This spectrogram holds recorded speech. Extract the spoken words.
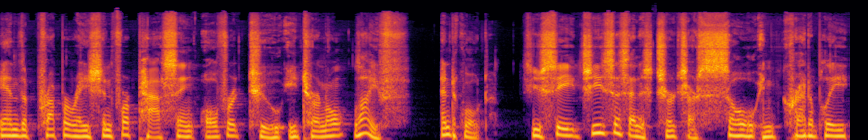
and the preparation for passing over to eternal life. End quote. You see, Jesus and his church are so incredibly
